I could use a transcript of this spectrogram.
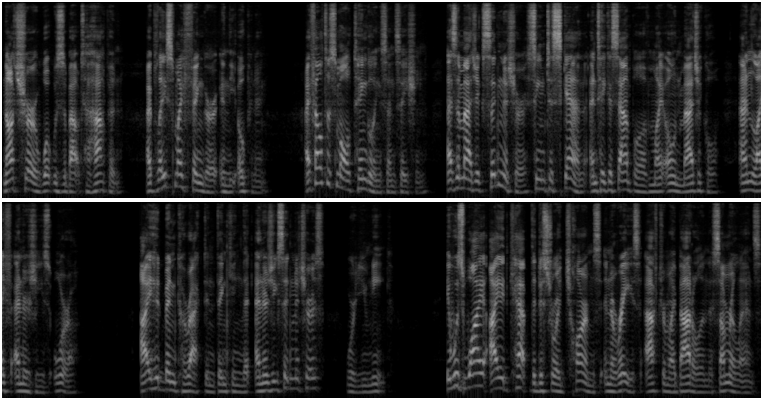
not sure what was about to happen, I placed my finger in the opening. I felt a small tingling sensation, as a magic signature seemed to scan and take a sample of my own magical and life energy's aura. I had been correct in thinking that energy signatures were unique. It was why I had kept the destroyed charms in a race after my battle in the Summerlands.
